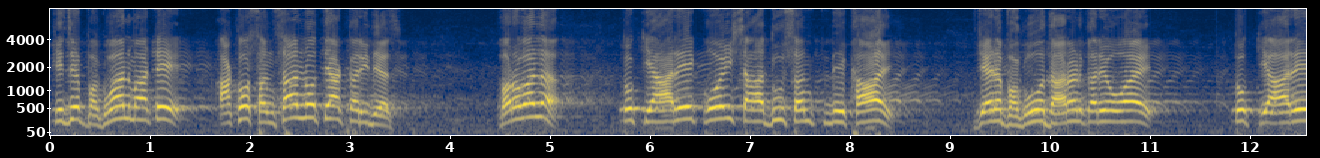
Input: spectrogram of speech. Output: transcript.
કે જે ભગવાન માટે આખો સંસારનો ત્યાગ કરી દે છે. બરોબર ને? તો ક્યારે કોઈ સાધુ સંત દેખાય, જેણે ભગવો ધારણ કર્યો હોય તો ક્યારે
